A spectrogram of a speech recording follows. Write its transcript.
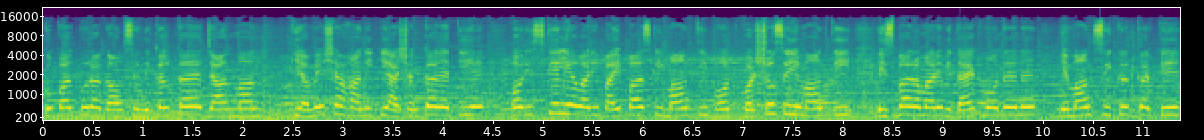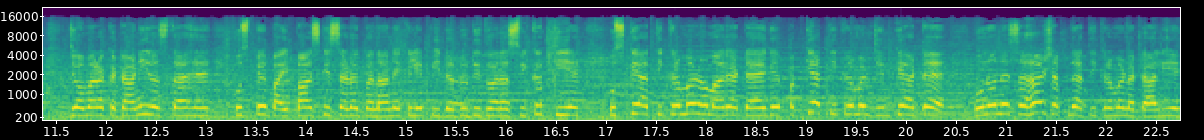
गोपालपुरा गाँव से निकलता है, जान माल की हमेशा हानि की आशंका रहती है और इसके लिए हमारी बाईपास की मांग थी, बहुत वर्षों से ये मांग थी। इस बार हमारे विधायक महोदय ने ये मांग स्वीकृत करके जो हमारा कटानी रास्ता है, उस पर बाईपास की सड़क बनाने के लिए पीडब्ल्यूडी द्वारा स्वीकृत की है। उसके अतिक्रमण हमारे हटाए गए, पक्के अतिक्रमण जिनके हटे हैं, उन्होंने सहर्ष अपने अतिक्रमण हटा लिए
